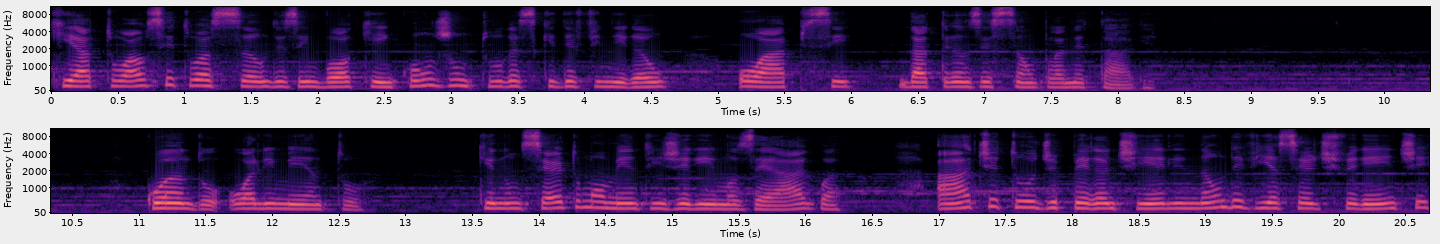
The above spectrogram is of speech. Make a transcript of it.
que a atual situação desemboque em conjunturas que definirão o ápice da transição planetária. Quando o alimento que num certo momento ingerimos é água, a atitude perante ele não devia ser diferente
